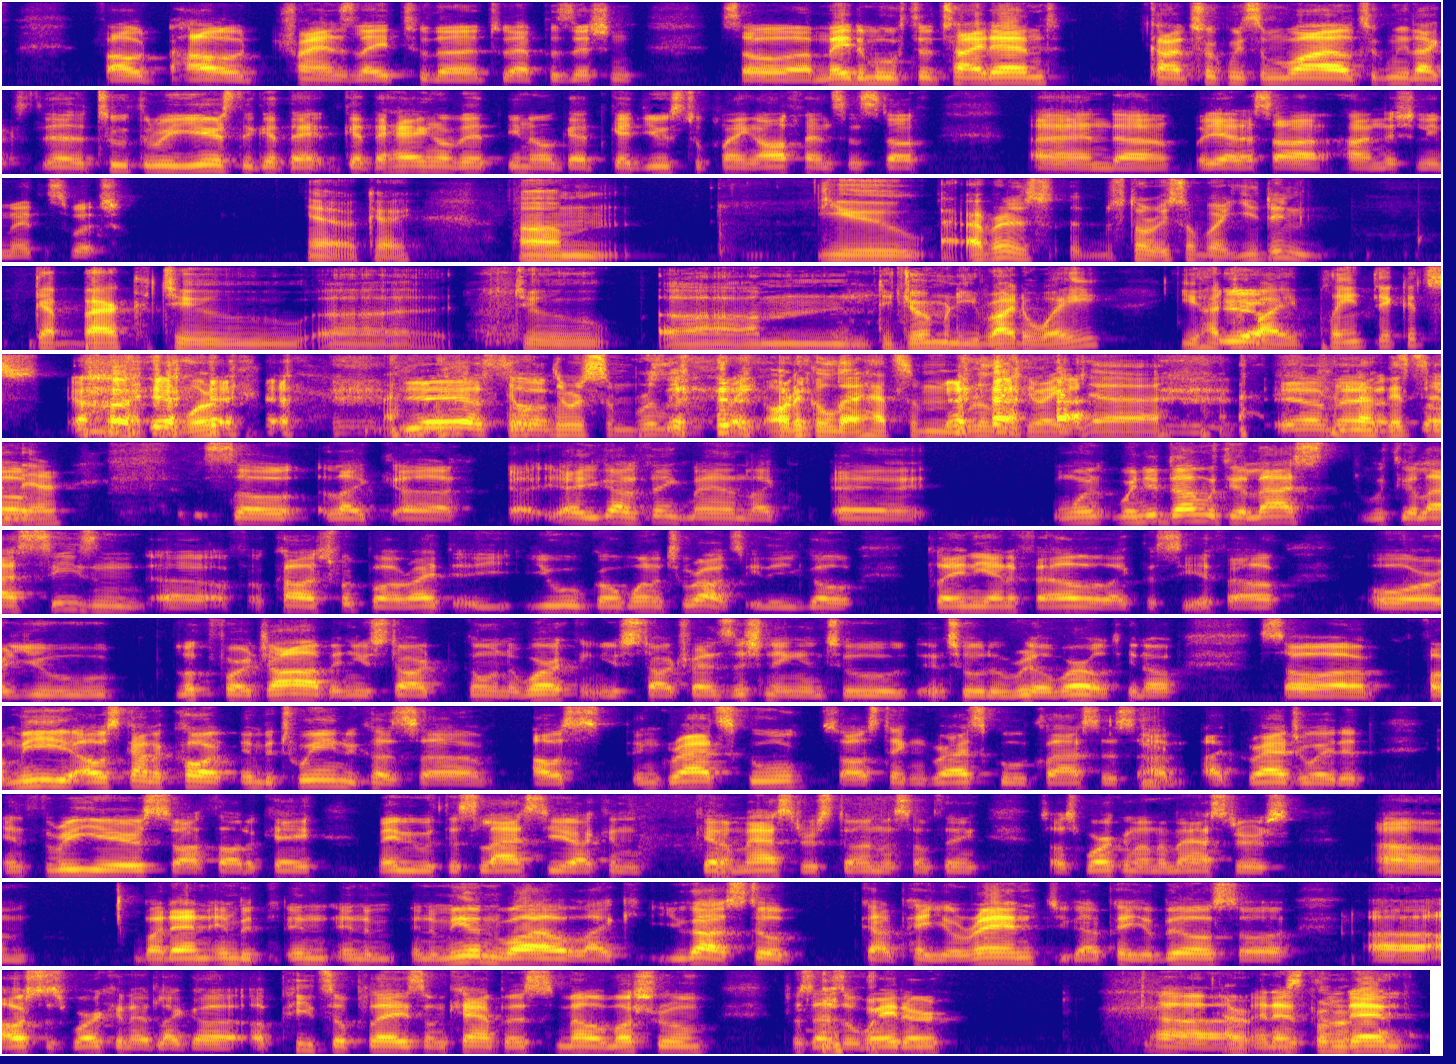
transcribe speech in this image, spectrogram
if I would, how to translate to the to that position. So uh, made the move to the tight end. Kind of took me some while. It took me like uh, two three years to get the get the hang of it. You know, get get used to playing offense and stuff. And uh, but yeah, that's how, how I initially made the switch. Yeah. Okay. Um, you I read a story somewhere. You didn't get back to uh to um to Germany right away. You had to buy plane tickets. and You had to work. yeah, yeah. there, So there was some really great article that had some really great uh, yeah, man. nuggets so, in there. so like uh yeah you got to think man like uh when, when you're done with your last with your last season uh, of, of college football right you will go one or two routes either you go play in the nfl or like the cfl or you look for a job and you start going to work and you start transitioning into into the real world you know so uh, for me i was kind of caught in between because uh, i was in grad school so i was taking grad school classes Yeah. I, I graduated in three years so i thought okay maybe with this last year I can get a master's done or something. So I was working on a master's. Um, but then in in in the, in the meanwhile, like you gotta still gotta pay your rent, you gotta pay your bills. So uh, I was just working at like a, a pizza place on campus, Mellow Mushroom, just as a waiter. Uh, and then from then,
